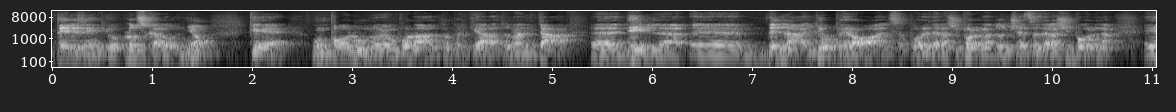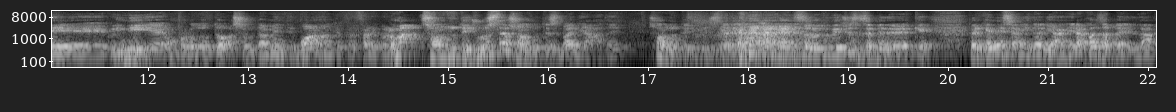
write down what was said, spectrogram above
per esempio lo scalogno che è un po' l'uno e un po' l'altro perché ha la tonalità eh, del, eh, dell'aglio però ha il sapore della cipolla, la dolcezza della cipolla e quindi è un prodotto assolutamente buono anche per fare quello ma sono tutte giuste o sono tutte sbagliate? sono tutte giuste sono tutte giuste sapete perché? Perché noi siamo italiani, la cosa bella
